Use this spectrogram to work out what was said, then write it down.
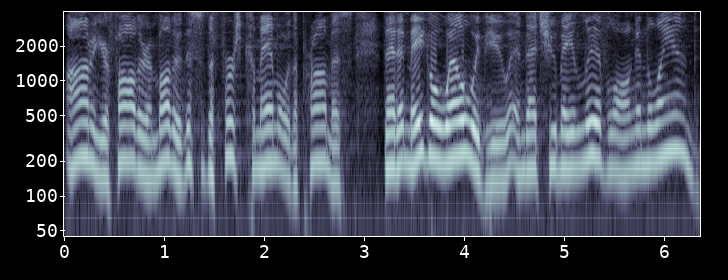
Honor your father and mother. This is the first commandment with a promise that it may go well with you and that you may live long in the land.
